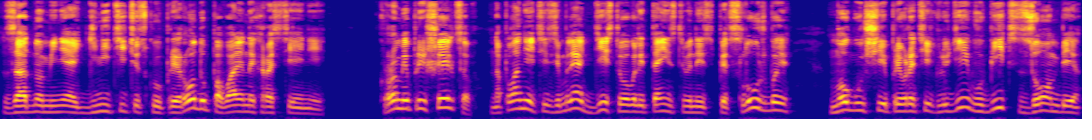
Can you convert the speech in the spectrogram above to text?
заодно меняя генетическую природу поваленных растений. Кроме пришельцев, на планете Земля действовали таинственные спецслужбы, могущие превратить людей в убийц-зомби,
